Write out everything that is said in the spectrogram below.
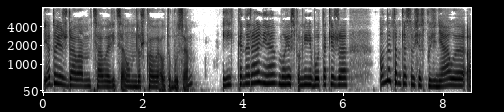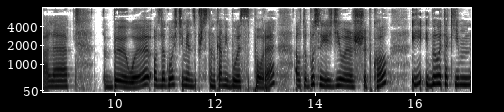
Ja dojeżdżałam całe liceum do szkoły autobusem i generalnie moje wspomnienie było takie, że one tam czasem się spóźniały, ale były, odległości między przystankami były spore, autobusy jeździły szybko, i, i były takim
